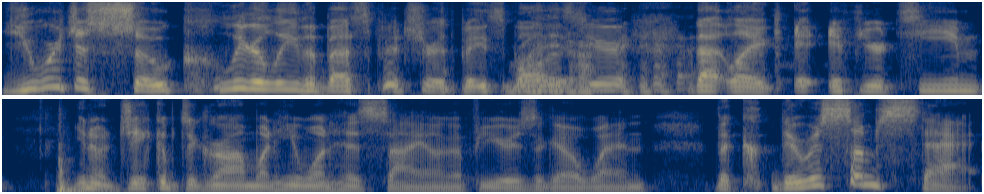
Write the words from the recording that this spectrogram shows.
you were just so clearly the best pitcher at baseball Right, this right. year that like if your team, you know, Jacob Degrom when he won his Cy Young a few years ago when the there was some stat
